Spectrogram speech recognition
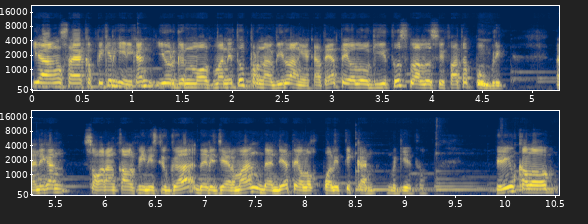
yang saya kepikir gini kan Jurgen Moltmann itu pernah bilang ya katanya teologi itu selalu sifatnya publik. Nah ini kan seorang Calvinis juga dari Jerman dan dia teolog politik kan begitu. Jadi kalau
